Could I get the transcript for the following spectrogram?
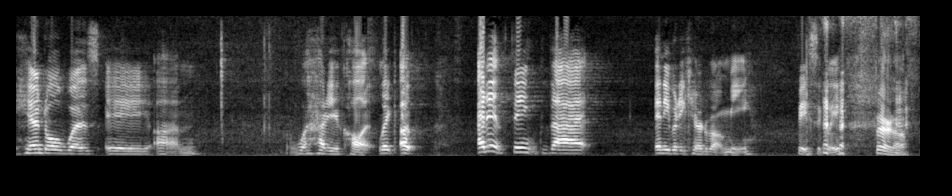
handle was a um, what how do you call it like a, i didn't think that anybody cared about me basically Fair enough.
